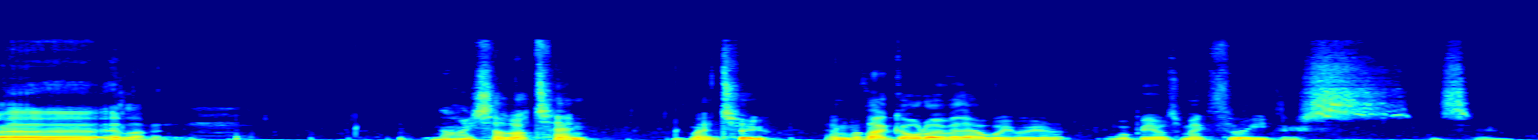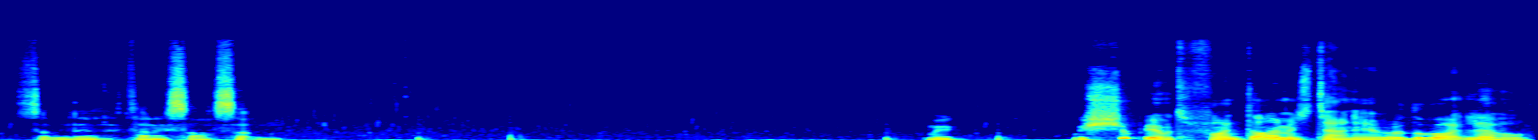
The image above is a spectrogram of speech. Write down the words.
Uh, eleven. Nice, I got ten. I made two. And with that gold over there, we will we'll be able to make three. There's is there something. Down? I thought I saw something. We we should be able to find diamonds down here. We're at the right level.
